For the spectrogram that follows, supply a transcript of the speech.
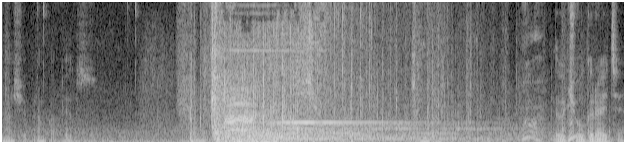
вообще прям капец. Да вы что угораете?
